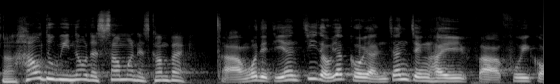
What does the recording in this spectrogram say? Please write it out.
Uh, how do we know that someone has come back? 啊，我哋點樣知道一個人真正係啊悔改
